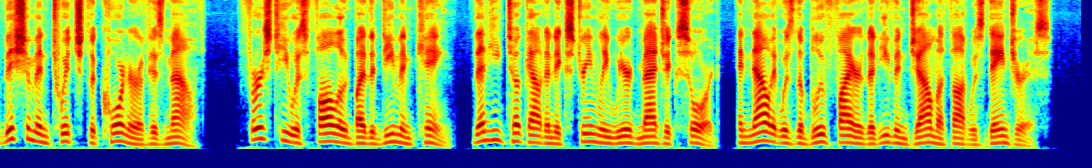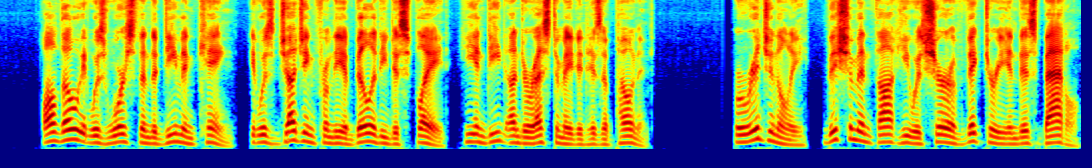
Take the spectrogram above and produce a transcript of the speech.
Bishaman twitched the corner of his mouth. First he was followed by the Demon King, then he took out an extremely weird magic sword, and now it was the blue fire that even Jalma thought was dangerous. Although it was worse than the Demon King, it was judging from the ability displayed, he indeed underestimated his opponent. Originally, Bishaman thought he was sure of victory in this battle,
